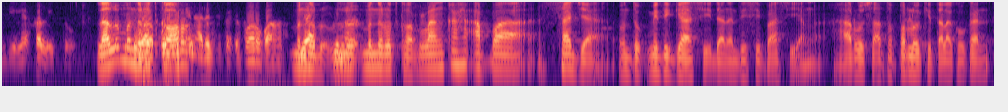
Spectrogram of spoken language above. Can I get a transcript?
di level itu. lalu menurut Kor ada juga di formal. Ya, menurut menur- Kor langkah apa saja untuk mitigasi dan antisipasi yang harus atau perlu kita lakukan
